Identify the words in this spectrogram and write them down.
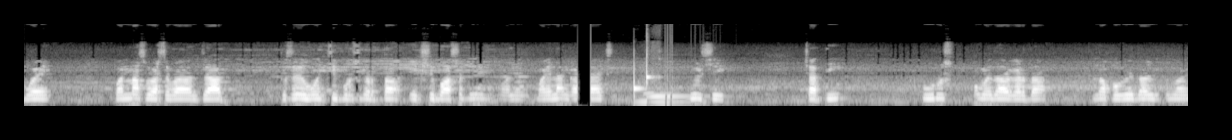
वय पन्नास वर्षापर्यंत आत. तसेच वंचित पुरुषकरता एकशे बासष्ट महिलांकरता एकशे दीडशे. छाती पुरुष उमेदवार करता. न फुगेदार किमान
